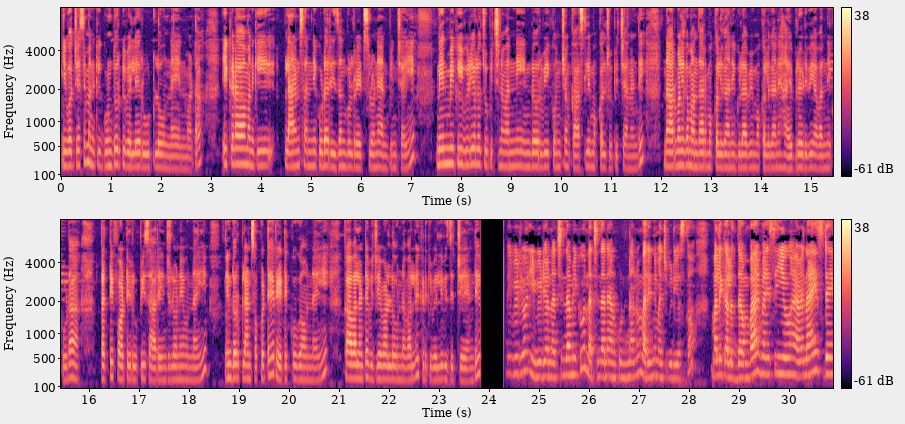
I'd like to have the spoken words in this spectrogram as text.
ఇవి వచ్చేసి మనకి గుంటూరుకి వెళ్ళే రూట్లో ఉన్నాయన్నమాట. ఇక్కడ మనకి ప్లాంట్స్ అన్నీ కూడా రీజనబుల్ రేట్స్లోనే అనిపించాయి. నేను మీకు ఈ వీడియోలో చూపించినవన్నీ ఇండోర్వి కొంచెం కాస్ట్లీ మొక్కలు చూపించానండి. నార్మల్గా మందార మొక్కలు కానీ గులాబీ మొక్కలు కానీ హైబ్రిడ్వి అవన్నీ కూడా థర్టీ ఫార్టీ రూపీస్ ఆ రేంజ్లోనే ఉన్నాయి. ఇండోర్ ప్లాంట్స్ ఒక్కటే రేట్ ఎక్కువగా ఉన్నాయి. కావాలంటే విజయవాడలో ఉన్న వాళ్ళు ఇక్కడికి వెళ్ళి విజిట్ చేయండి. ఈ వీడియో ఈ వీడియో నచ్చిందా మీకు? నచ్చిందని అనుకుంటున్నాను. మరిన్ని మంచి వీడియోస్తో మళ్ళీ కలుద్దాం. Bye bye see you have a nice day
